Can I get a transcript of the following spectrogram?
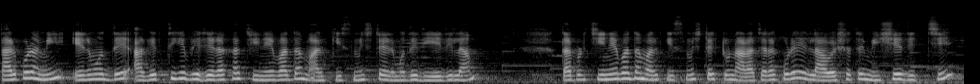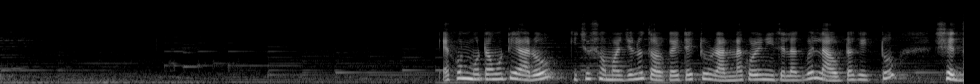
তারপর আমি এর মধ্যে আগের থেকে ভেজে রাখা চিনে বাদাম আর কিশমিশটা এর মধ্যে দিয়ে দিলাম। তারপর চিনে বাদাম আর কিশমিশটা একটু নাড়াচাড়া করে লাউয়ের সাথে মিশিয়ে দিচ্ছি। এখন মোটামুটি আরও কিছু সময়ের জন্য তরকারিটা একটু রান্না করে নিতে লাগবে, লাউটাকে একটু সেদ্ধ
